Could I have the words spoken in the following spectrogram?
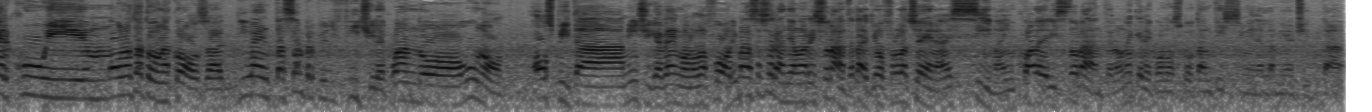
Per cui mm, ho notato una cosa, diventa sempre più difficile quando uno ospita amici che vengono da fuori, ma stasera andiamo al ristorante, dai, ti offro la cena? Eh sì, ma in quale ristorante? Non è che ne conosco tantissimi nella mia città,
